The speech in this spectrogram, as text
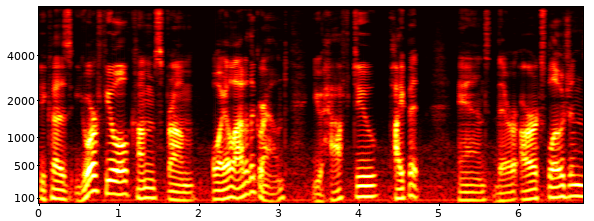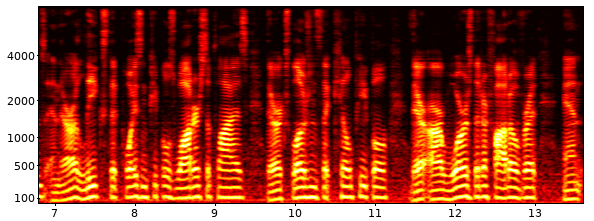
Because your fuel comes from oil out of the ground. You have to pipe it, and there are explosions and there are leaks that poison people's water supplies. There are explosions that kill people. There are wars that are fought over it. And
